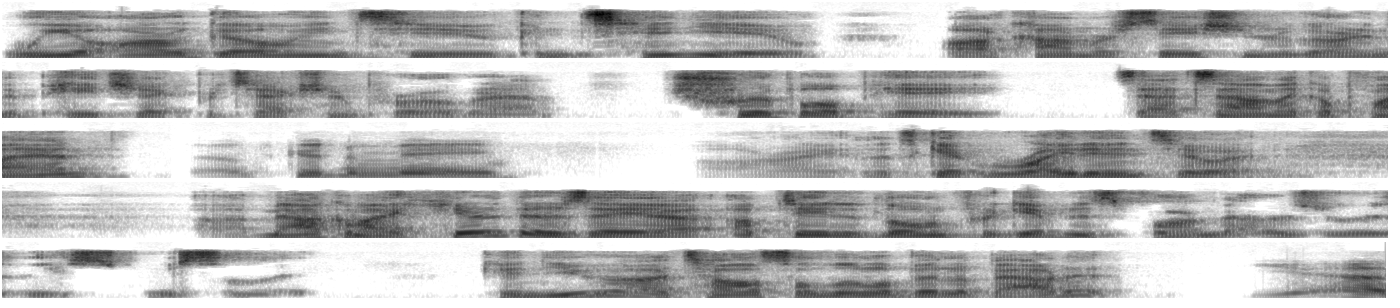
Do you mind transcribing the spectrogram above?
We are going to continue our conversation regarding the Paycheck Protection Program, Triple P. Does that sound like a plan? Sounds good to me. All right, let's get right into it. Uh, Malcolm, I hear there's a uh, updated loan forgiveness form that was released recently. Can you uh, tell us a little bit about it? Yeah,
